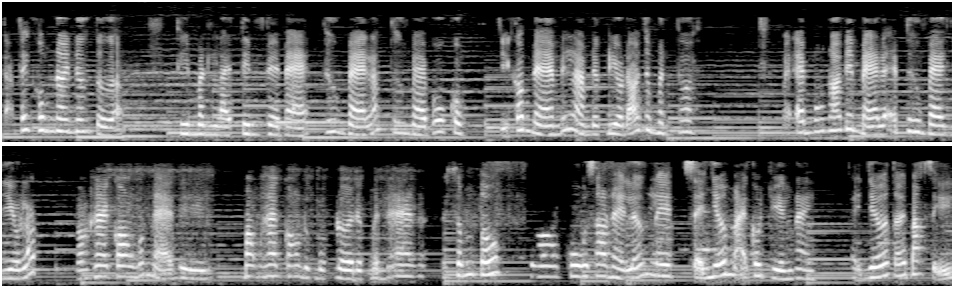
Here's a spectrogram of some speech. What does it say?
cảm thấy không nơi nương tựa, thì mình lại tìm về mẹ. Thương mẹ lắm, thương mẹ vô cùng. Chỉ có mẹ mới làm được điều đó cho mình thôi. Mà em muốn nói với mẹ là em thương mẹ nhiều lắm. Còn hai con của mẹ thì mong hai con được một đời được bình an, sống tốt. Cho cô sau này lớn lên, sẽ nhớ mãi câu chuyện này. Phải nhớ tới bác sĩ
